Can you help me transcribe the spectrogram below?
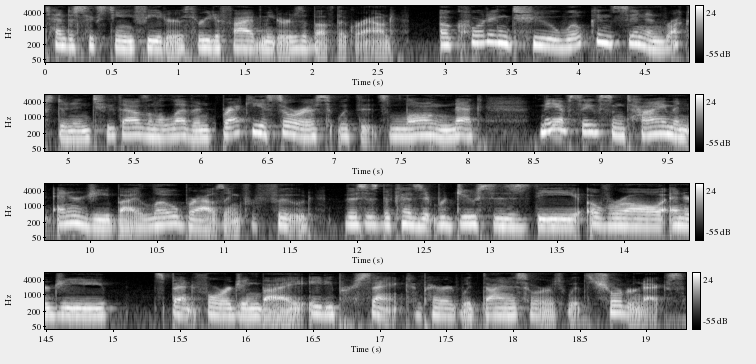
10 to 16 feet or 3 to 5 meters above the ground. According to Wilkinson and Ruxton in 2011, Brachiosaurus, with its long neck, may have saved some time and energy by low browsing for food. This is because it reduces the overall energy spent foraging by 80% compared with dinosaurs with shorter necks.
